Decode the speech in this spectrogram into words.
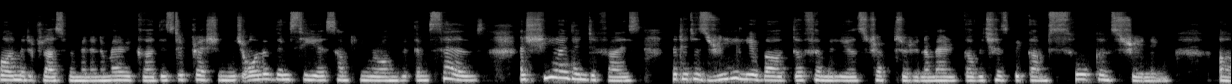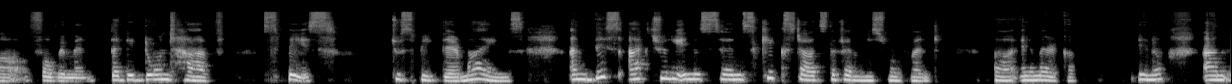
all middle class women in America, this depression, which all of them see as something wrong with themselves. And she identifies that it is really about the familial structure in America, which has become so constraining uh, for women that they don't have space to speak their minds. And this actually, in a sense, kickstarts the feminist movement uh, in America. You know, and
